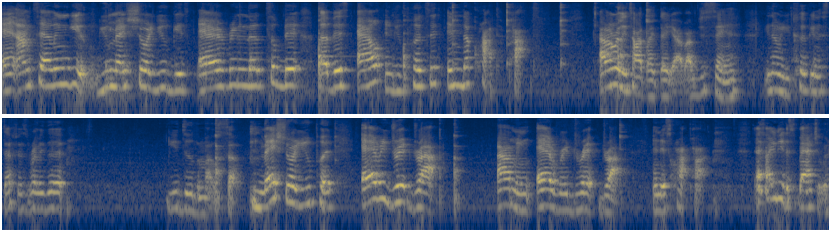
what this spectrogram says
And I'm telling you, you make sure you get every little bit of this out and you put it in the crock pot. I don't really talk like that, y'all, But I'm just saying you know when you're cooking and stuff is really good you do the most. So make sure you put every drip drop I mean every drip drop in this crock pot. That's why you need a spatula.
